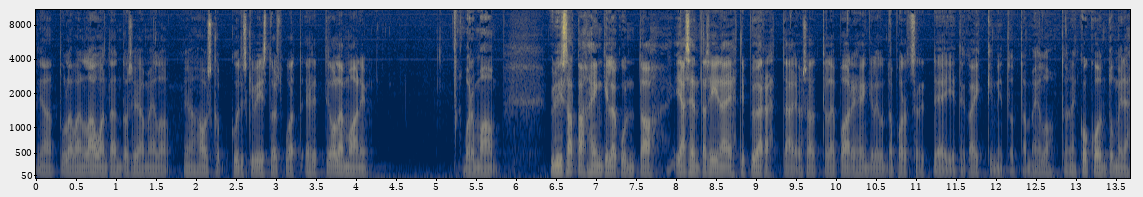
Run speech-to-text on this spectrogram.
ja tulevan lauantain tosiaan meillä on ihan hauska, kuitenkin 15 vuotta ehditti olemaan, niin varmaan yli sata henkilökuntaa jäsentä siinä ehti pyörähtää, jos ajattelee pari henkilökunta, portsarit, DJ ja kaikki, niin tota, meillä on toinen kokoontuminen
